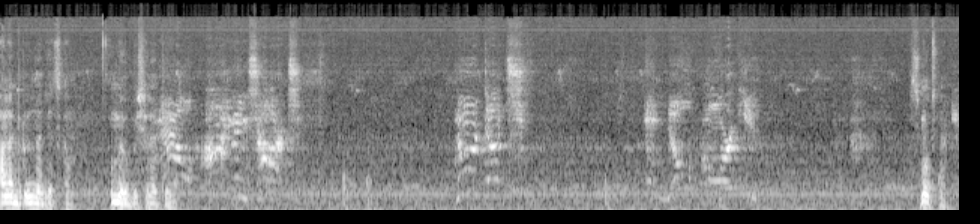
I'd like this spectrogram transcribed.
ale brudne dziecko. Umyłby się lepiej. Smutne.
